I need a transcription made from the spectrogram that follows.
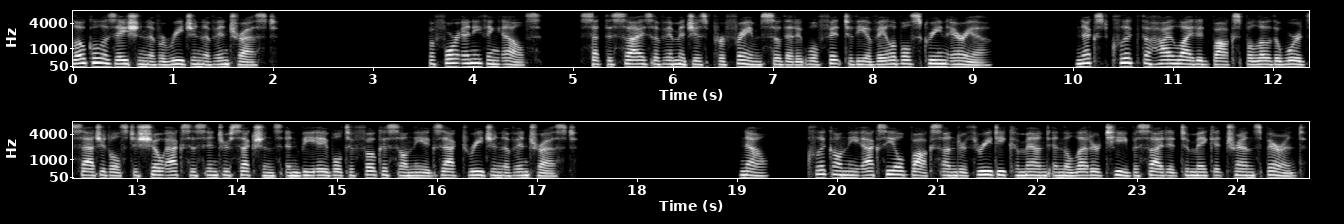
Localization of a region of interest. Before anything else, set the size of images per frame so that it will fit to the available screen area. Next click the highlighted box below the word sagittals to show axis intersections and be able to focus on the exact region of interest. Now, click on the axial box under 3D command and the letter T beside it to make it transparent.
